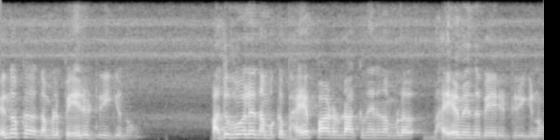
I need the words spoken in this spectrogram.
എന്നൊക്കെ നമ്മൾ പേരിട്ടിരിക്കുന്നു. അതുപോലെ നമുക്ക് ഭയപ്പാടുണ്ടാക്കുന്നതിന് നമ്മൾ ഭയമെന്ന് പേരിട്ടിരിക്കുന്നു.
